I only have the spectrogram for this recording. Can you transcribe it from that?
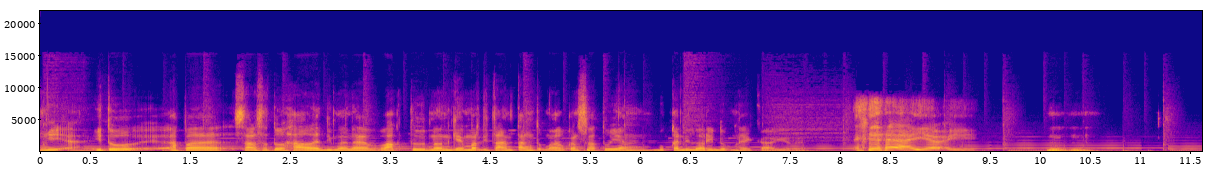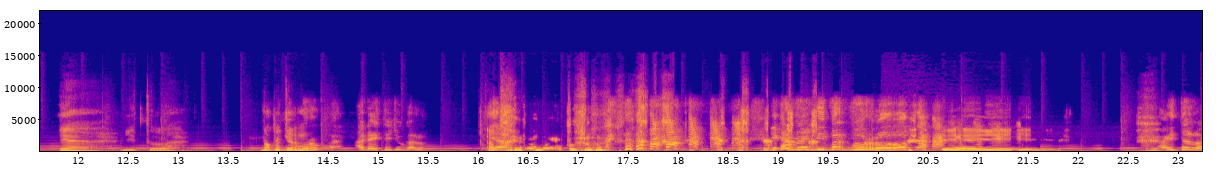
iya itu eh, apa salah satu hal di mana waktu non gamer ditantang untuk melakukan sesuatu yang bukan di luar hidup mereka gitu. Iya, iya. Mm-mm. Ya gitulah. Dipikir- burung ada itu juga loh. Apa Ya, yang ngomongin burung? ya kan Flappy Bird burung. Iya iya iya. iya. Ah, itu loh.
